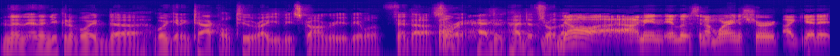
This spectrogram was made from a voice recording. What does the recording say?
And then and then you could avoid uh, avoid getting tackled too, right? You'd be stronger. You'd be able to fend that off. Sorry, I had to had to throw that. No, I mean, listen, I'm wearing the shirt. I get it.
